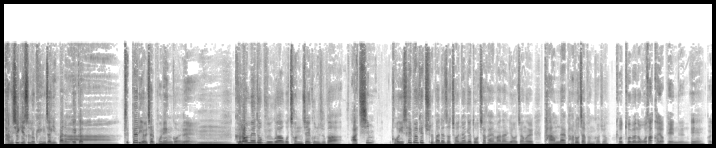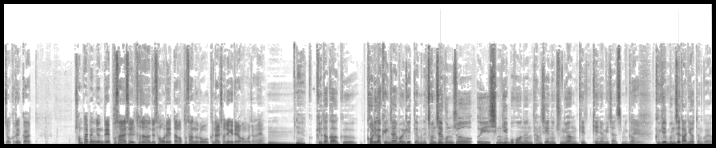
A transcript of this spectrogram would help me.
당시 기술로 굉장히 빠른 그러니까 아. 특별히 열차를 보낸 거예요. 네. 음. 그럼에도 불구하고 전제 군주가 아침 거의 새벽에 출발해서 저녁에 도착할 만한 여정을 다음 날 바로 잡은 거죠. 교토면은 오사카 옆에 있는 예. 거죠. 그러니까 1800년대 부산에서 1터졌는데 서울에 있다가 부산으로 그날 저녁에 내려간 거잖아요. 음. 예. 게다가 그 거리가 굉장히 멀기 때문에 전제 군주의 심기 보호는 당시에는 중요한 개, 개념이지 않습니까? 네. 그게 문제가 아니었던 거예요.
